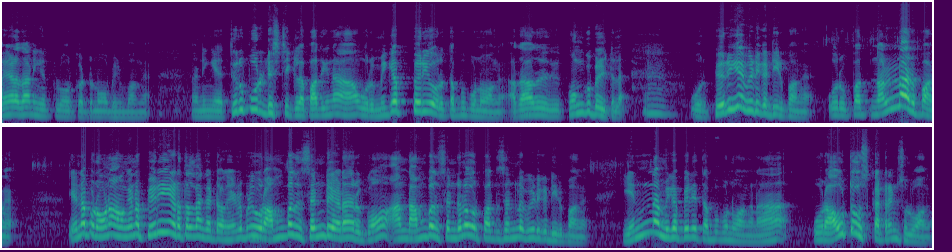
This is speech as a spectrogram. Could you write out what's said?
மேலே தான் நீங்கள் ஃப்ளோர் கட்டணும் அப்படிம்பாங்க. நீங்கள் திருப்பூர் டிஸ்ட்ரிக்டில் பார்த்தீங்கன்னா ஒரு மிகப்பெரிய ஒரு தப்பு பண்ணுவாங்க. அதாவது கொங்கு பெல்ட்டில் ஒரு பெரிய வீடு கட்டியிருப்பாங்க. ஒரு பத் நல்லா இருப்பாங்க. என்ன பண்ணுவாங்கன்னா அவங்க என்ன பெரிய இடத்துல தான் கட்டுவாங்க. எப்படி ஒரு ஐம்பது சென்ட் இடம் இருக்கும். அந்த ஐம்பது சென்டில் ஒரு பத்து சென்டில் வீடு கட்டியிருப்பாங்க. என்ன மிகப்பெரிய தப்பு பண்ணுவாங்கன்னா ஒரு அவுட் ஹவுஸ் கட்டுறேன்னு சொல்லுவாங்க.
